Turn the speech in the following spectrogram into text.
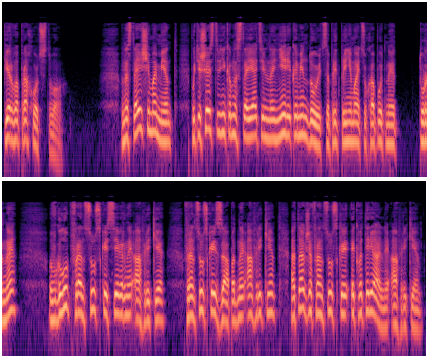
первопроходству. В настоящий момент путешественникам настоятельно не рекомендуется предпринимать сухопутное турне вглубь французской Северной Африки, французской Западной Африки, а также французской Экваториальной Африки –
